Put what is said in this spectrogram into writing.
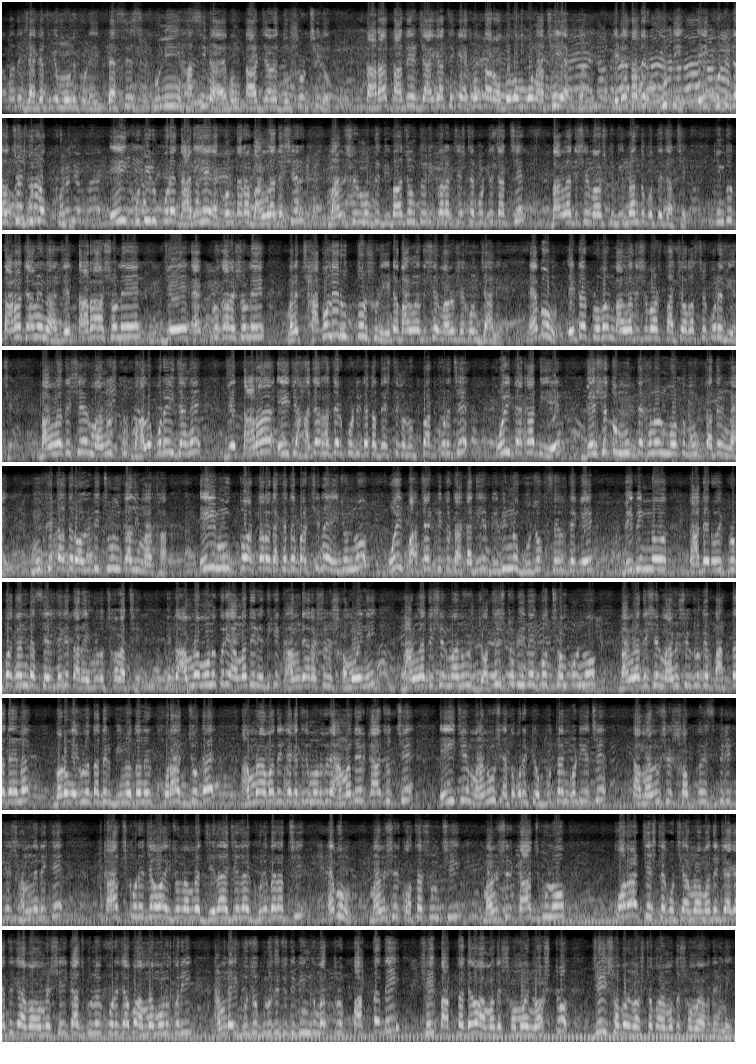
আমাদের জায়গা থেকে মনে করি এই ফ্যাসিস্ট খুনি হাসিনা এবং তার যারা দোষর ছিল, তারা তাদের জায়গা থেকে এখন তার অবলম্বন আছেই একটা। এটা তাদের খুঁটি। এই খুঁটিটা হচ্ছে গুজব খুঁটি। এই খুঁটির উপরে দাঁড়িয়ে এখন তারা বাংলাদেশের মানুষের মধ্যে বিভাজন তৈরি করার চেষ্টা করতে যাচ্ছে, বাংলাদেশের মানুষকে বিভ্রান্ত করতে যাচ্ছে। কিন্তু তারা জানে না যে তারা আসলে যে এক প্রকার আসলে মানে ছাগলের উত্তরসূরি, এটা বাংলাদেশের মানুষ এখন জানে। এবং এটার প্রমাণ বাংলাদেশের মানুষ পাঁচই অগস্টে করে দিয়েছে। বাংলাদেশের মানুষ খুব ভালো করেই জানে যে তারা এই যে হাজার হাজার কোটি টাকা দেশ থেকে লুটপাট করেছে, ওই টাকা দিয়ে দেশে তো মুখ দেখানোর মতো মুখ তাদের নাই। মুখে তাদের অলরেডি চুনকালি মাখা। এই মুখ তো আর তারা দেখাতে পারছে না এই জন্য ওই পাচারকৃত টাকা দিয়ে বিভিন্ন গুজব সেল থেকে, বিভিন্ন তাদের ওই প্রোপাগান্ডা সেল থেকে তারা এগুলো ছড়াচ্ছে। কিন্তু আমরা মনে করি আমাদের এদিকে কান দেওয়ার আসলে সময় নেই। বাংলাদেশের মানুষ যথেষ্ট বিবেকবোধ সম্পন্ন, বাংলাদেশের মানুষ এগুলোকে পাত্তা দেয় না, বরং এগুলো তাদের বিনোদনের খোরাক যোগায়। আমরা আমাদের জায়গা থেকে মনে করি আমাদের কাজ হচ্ছে এই যে মানুষ এত বড় একটি অভ্যুত্থান ঘটিয়েছে, তা মানুষের স্বপ্ন, স্পিরিটকে সামনে রেখে কাজ করে যাওয়া, এই জন্য আমরা জেলায় জেলায় ঘুরে বেড়াচ্ছি এবং মানুষের কথা শুনছি, মানুষের কাজগুলো করার চেষ্টা করছি আমরা আমাদের জায়গা থেকে এবং আমরা সেই কাজগুলো করে যাব। আমরা মনে করি আমরা এই গুজবগুলোকে যদি বিন্দুমাত্র পাত্তা দেই, সেই পাত্তা দেওয়া আমাদের সময় নষ্ট, যেই সময় নষ্ট করার মতো সময় আমাদের নেই।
